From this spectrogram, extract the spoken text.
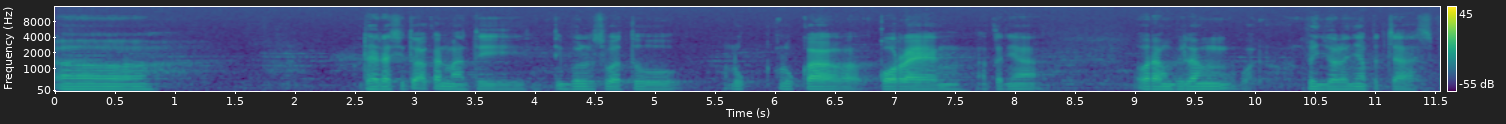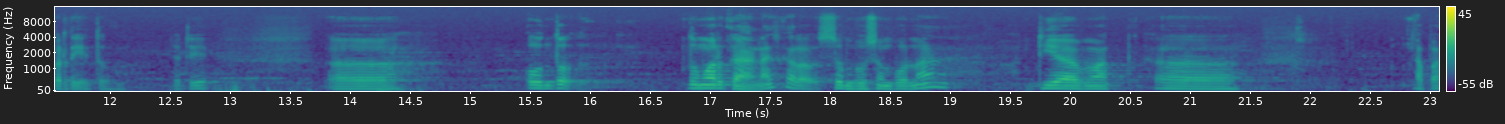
eh, daerah situ akan mati timbul suatu luka koreng. Akhirnya orang bilang benjolannya pecah seperti itu jadi uh, untuk tumor ganas kalau sembuh sempurna dia uh, apa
